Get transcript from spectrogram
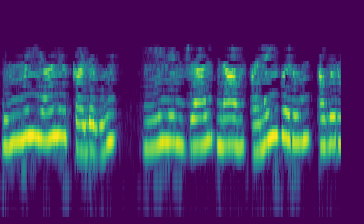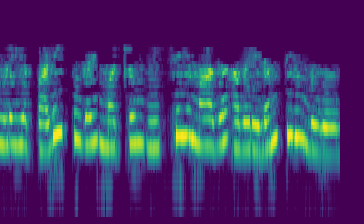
உண்மையான கடவுள். ஏனென்றால் நாம் அனைவரும் அவருடைய படைப்புகள் மற்றும் நிச்சயமாக அவரிடம் திரும்புவோம்.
